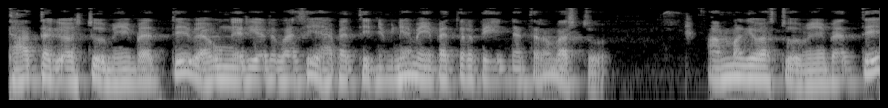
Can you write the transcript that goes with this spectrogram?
තාත්තගේ වස්තුව මේ පැත්තේ වැහුම් එරියට පස්සේ එහා පැත්තේ ඉන්න මිනිහා මේ පැත්තට පේන්නේ නැතරම් වස්තුව. අම්මගේ වස්තුව මේ පැත්තේ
